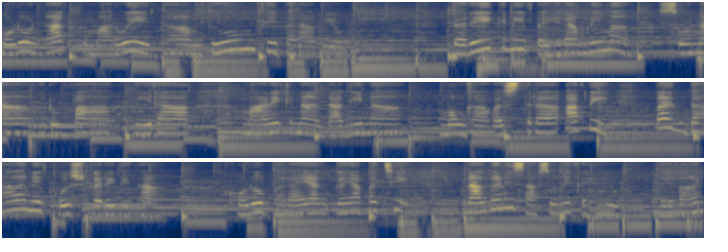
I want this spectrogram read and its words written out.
ઘોડો નાગકુમારોએ ધામધૂમથી ભરાવ્યો. દરેકની પહેરામણીમાં સોના, રૂપા, હીરા, માણેકના દાગીના, મોંઘા વસ્ત્ર આપી બધાને ખુશ કરી દીધા. ઘોડો ભરાયા ગયા પછી નાગણે સાસુને કહ્યું, વેવાણ,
